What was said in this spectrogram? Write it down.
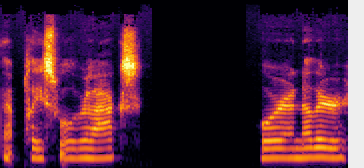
that place will relax. Or another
